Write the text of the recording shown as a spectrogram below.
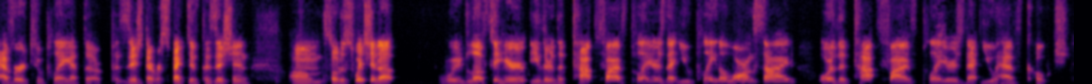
ever to play at the position, their respective position. Um, so to switch it up, we'd love to hear either the top five players that you played alongside or the top five players that you have coached.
